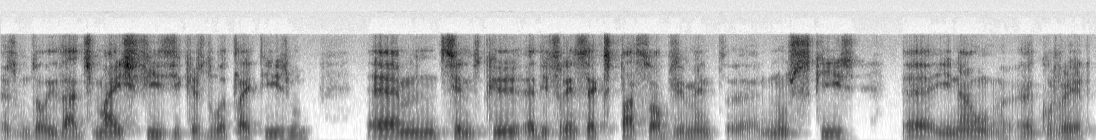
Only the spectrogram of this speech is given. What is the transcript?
as modalidades mais físicas do atletismo, um, ehm, sendo que a diferença é que se passa, obviamente, nos skis e não a correr.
